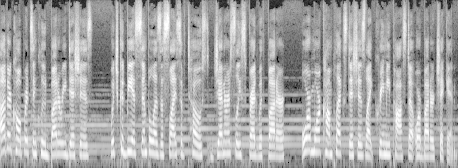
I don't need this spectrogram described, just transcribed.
Other culprits include buttery dishes, which could be as simple as a slice of toast generously spread with butter, or more complex dishes like creamy pasta or butter chicken.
